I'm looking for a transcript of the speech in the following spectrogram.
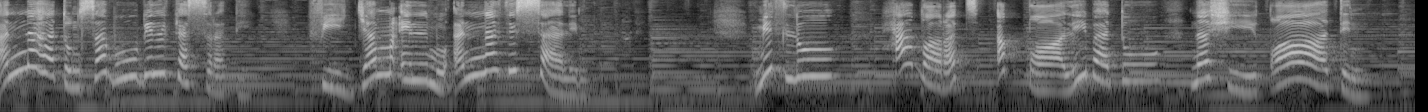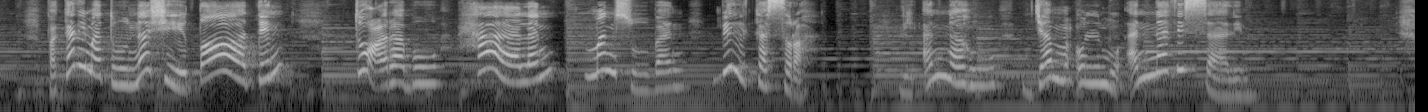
أنها تنسب بالكسرة في جمع المؤنث السالم. مثل حضرت الطالبة نشيطات. فكلمة نشيطات تعرب حالا منصوبا بالكسرة لأنه جمع المؤنث السالم.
